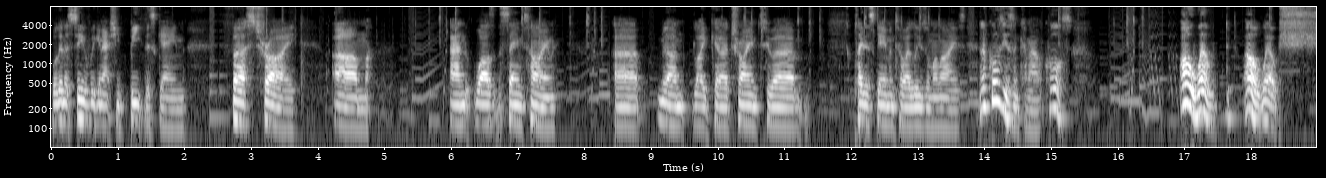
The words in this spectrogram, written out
We're going to see if we can actually beat this game first try. Um, and whilst at the same time, uh, um, like, uh, trying to um, play this game until I lose all my lives. And of course he doesn't come out, of course. Oh, well, oh, well, shh.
